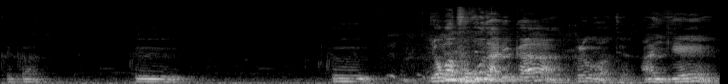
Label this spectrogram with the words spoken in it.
그러니까 그, 그 영화 보고 나니까 그런 것 같아요. 아 이게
